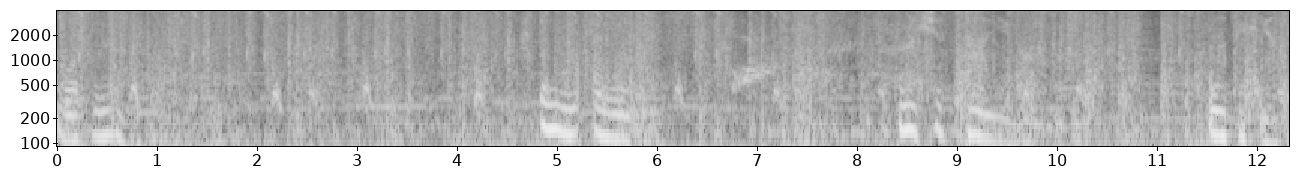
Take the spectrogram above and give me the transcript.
głosu Neruty. Imię Elu. Niech się stanie. Natychmiast.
